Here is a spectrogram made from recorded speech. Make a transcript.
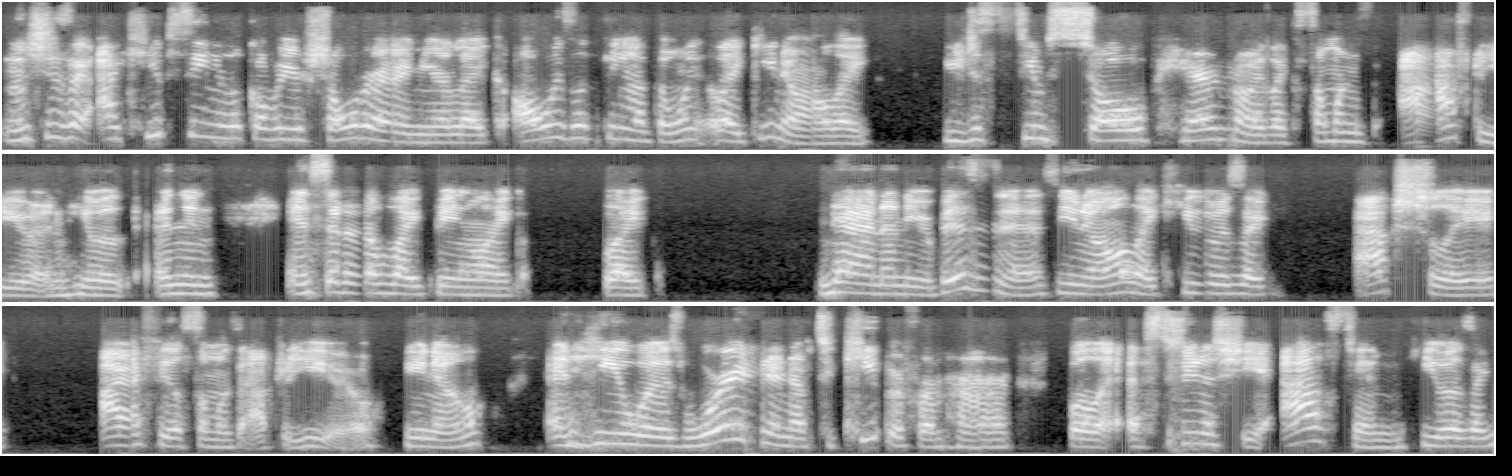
And she's like, "I keep seeing you look over your shoulder, and you're like always looking at the window, like you know, like you just seem so paranoid, like someone's after you. And he was, and then instead of like being like, like, nah, none of your business, you know, like he was like, actually, I feel someone's after you, you know? And he was worried enough to keep it from her. But like, as soon as she asked him, he was like,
